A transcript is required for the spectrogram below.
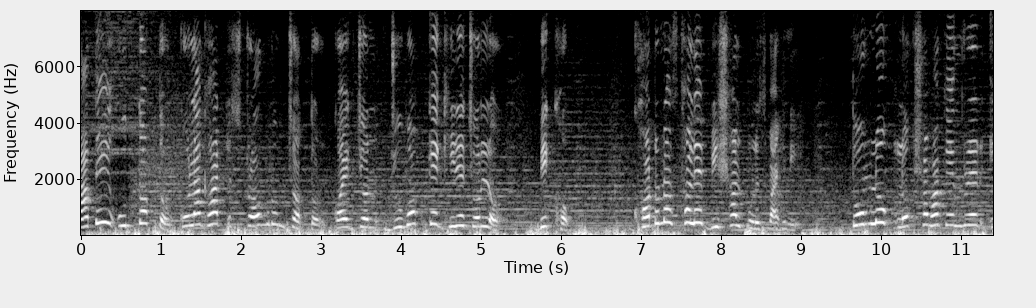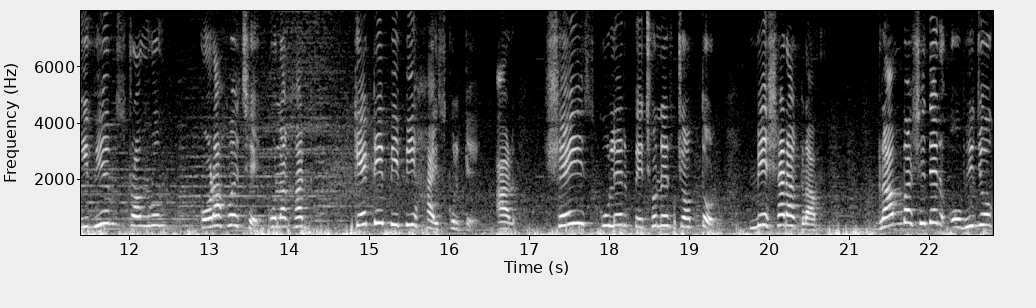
রাতেই উত্তপ্ত কোলাঘাট স্ট্রংরুম চত্বর। কয়েকজন যুবককে ঘিরে চলল বিক্ষোভ। ঘটনাস্থলে বিশাল পুলিশ বাহিনী। তমলুক লোকসভা কেন্দ্রের ইভিএম স্ট্রংরুম করা হয়েছে কোলাঘাট কেটিপিপি হাই স্কুলকে আর সেই স্কুলের পেছনের চত্বর মেশারা গ্রাম। গ্রামবাসীদের অভিযোগ,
